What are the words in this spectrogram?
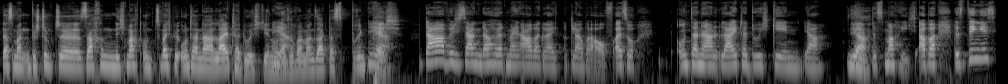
dass man bestimmte Sachen nicht macht und zum Beispiel unter einer Leiter durchgehen ja. oder so, weil man sagt, das bringt Pech da würde ich sagen, da hört mein Aberglaube auf. Also unter einer Leiter durchgehen, ja. Ja. Das mache ich. Aber das Ding ist,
